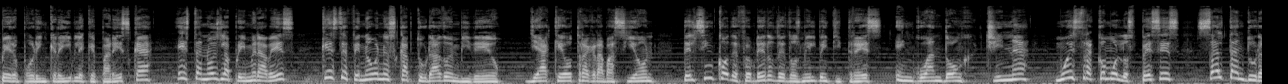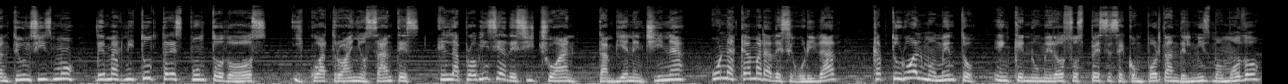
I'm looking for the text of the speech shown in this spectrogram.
Pero por increíble que parezca, esta no es la primera vez que este fenómeno es capturado en video ya que otra grabación del 5 de febrero de 2023 en Guangdong, China, muestra cómo los peces saltan durante un sismo de magnitud 3.2 y cuatro años antes, en la provincia de Sichuan, también en China, una cámara de seguridad capturó el momento en que numerosos peces se comportan del mismo modo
